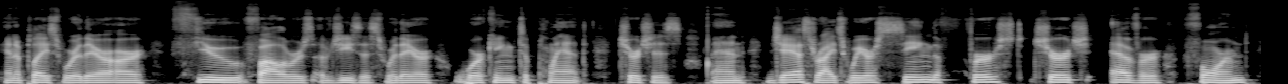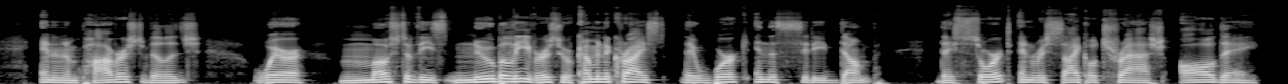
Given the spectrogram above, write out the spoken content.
in a place where there are few followers of Jesus, where they are working to plant churches. And JS writes, We are seeing the first church ever formed in an impoverished village where most of these new believers who are coming to Christ, they work in the city dump. They sort and recycle trash all day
